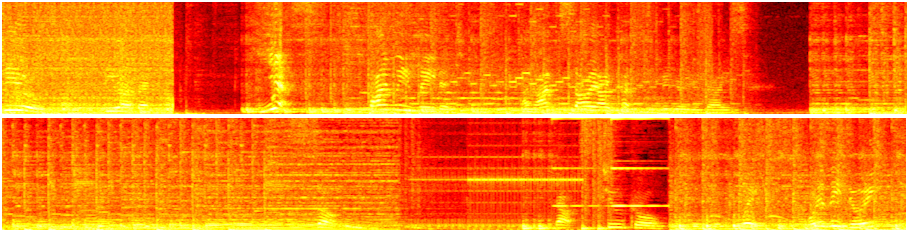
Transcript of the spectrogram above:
Shield! You have it. Yes! Finally made it! And I'm sorry I cut this video, you guys. So. That's too cool. Wait, what is he doing?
